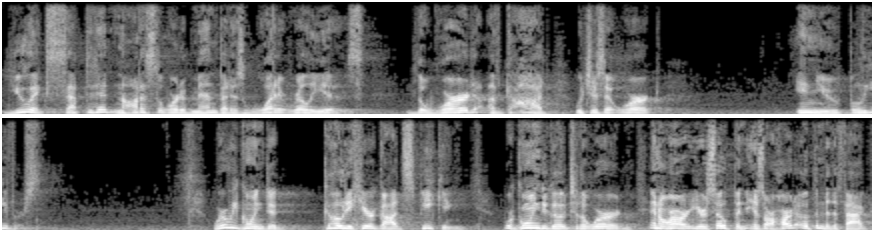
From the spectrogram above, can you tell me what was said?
you accepted it not as the word of men, but as what it really is the word of God, which is at work in you, believers. Where are we going to go to hear God speaking. We're going to go to the Word, and are our ears open? Is our heart open to the fact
